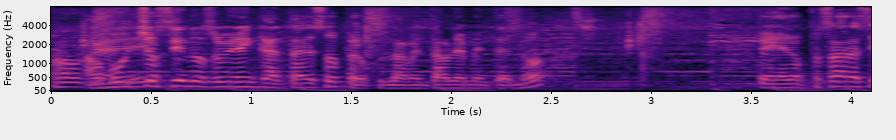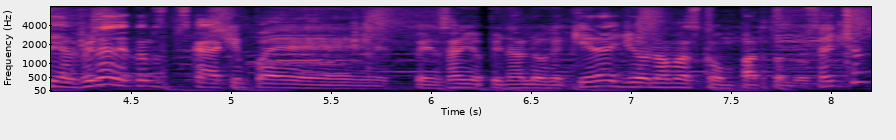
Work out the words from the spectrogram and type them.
A muchos sí nos hubiera encantado eso, pero pues lamentablemente no. Pero pues ahora sí, al final de cuentas, pues cada quien puede pensar y opinar lo que quiera. Yo nomás comparto los hechos.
